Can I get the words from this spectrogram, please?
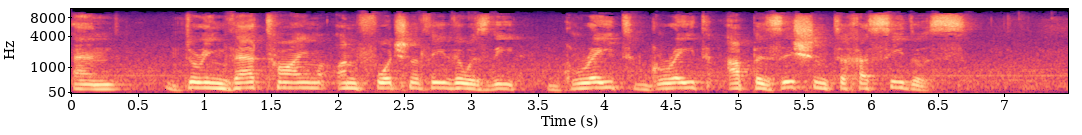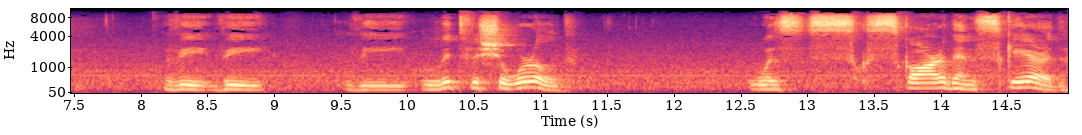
and during that time, unfortunately, there was the great, great opposition to Hasidus. The, the, the Litvish world was scarred and scared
